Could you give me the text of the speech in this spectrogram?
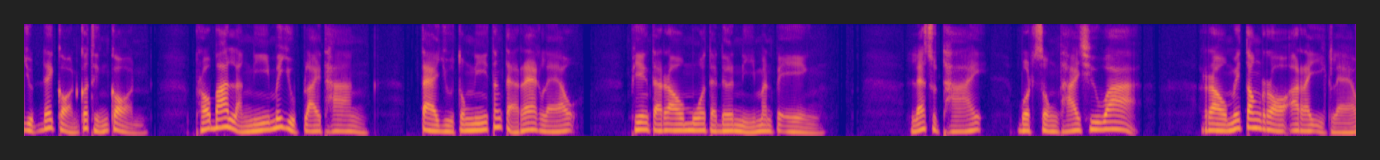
หยุดได้ก่อนก็ถึงก่อน เพราะบ้านหลังนี้ไม่อยู่ปลายทาง แต่อยู่ตรงนี้ตั้งแต่แรกแล้ว เพียงแต่เรามัวแต่เดินหนีมันไปเอง และสุดท้าย บทส่งท้ายชื่อว่า เราไม่ต้องรออะไรอีกแล้ว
